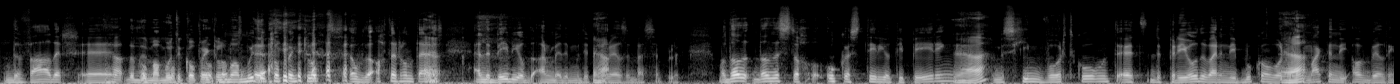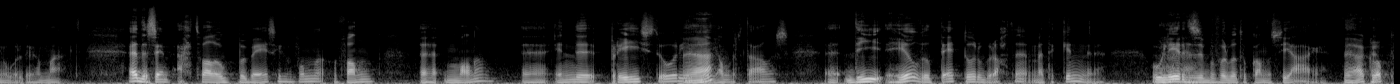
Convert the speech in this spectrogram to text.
De vader eh, Ja, de- de op- mammoetenkop op- inklopt. op inklopt op de achtergrond ergens. Ja. En de baby op de arm bij de moeder terwijl ze bessen plukt. Maar dat, dat is toch ook een stereotypering, misschien voortkomend uit de periode waarin die boeken worden gemaakt en die afbeeldingen worden gemaakt. Er zijn echt wel ook bewijzen gevonden van eh, mannen eh, in de prehistorie, Ja. Neandertalers, eh, die heel veel tijd doorbrachten met de kinderen. Hoe leerden Ah, ja. ze bijvoorbeeld ook anders jagen? Ja, klopt.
